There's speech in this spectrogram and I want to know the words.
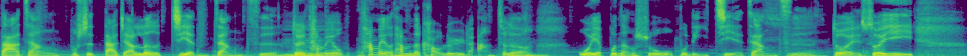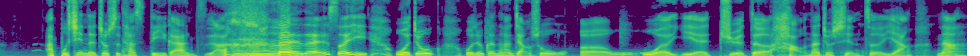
大，这样不是大家乐见这样子？嗯、对他们有他们有他们的考虑啦，这个我也不能说我不理解这样子。是对，所以。啊，不幸的就是他是第一个案子啊，对对，所以我就我就跟他讲说，呃，我也觉得好，那就先这样。那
